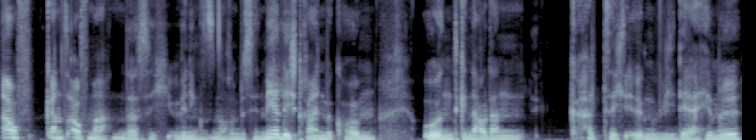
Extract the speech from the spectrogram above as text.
auf, ganz aufmachen, dass ich wenigstens noch so ein bisschen mehr Licht reinbekomme. Und genau dann hat sich irgendwie der Himmel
